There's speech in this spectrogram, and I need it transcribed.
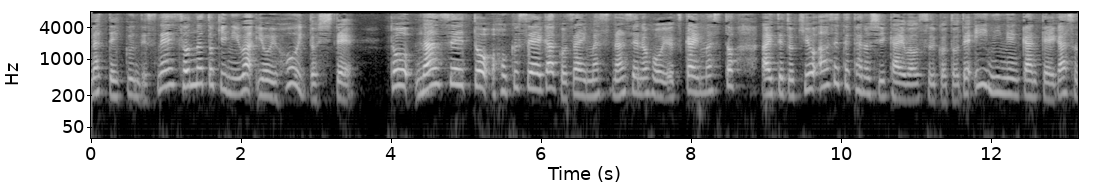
なっていくんですね。そんな時には良い方位として、と南西と北西がございます。南西の方位を使いますと、相手と気を合わせて楽しい会話をすることで、いい人間関係が育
